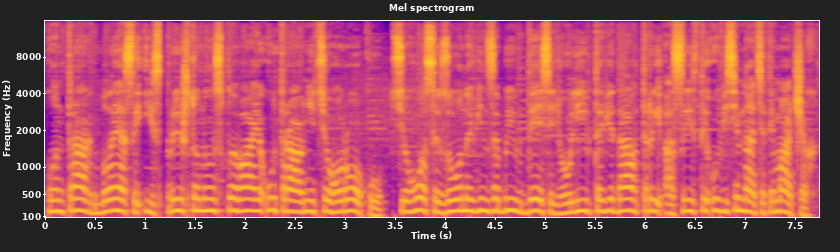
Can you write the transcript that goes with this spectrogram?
Контракт Блеси із Приштиною спливає у травні цього року. Цього сезону він забив 10 голів та віддав 3 асисти у 18 матчах.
